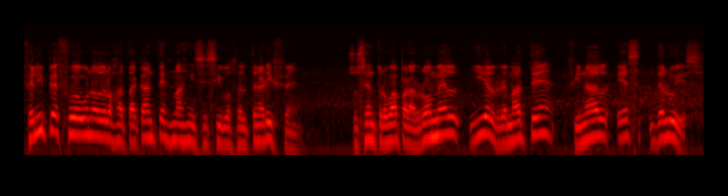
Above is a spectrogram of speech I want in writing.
Felipe fue uno de los atacantes más incisivos del Tenerife. Su centro va para Rommel y el remate final es de Luis.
